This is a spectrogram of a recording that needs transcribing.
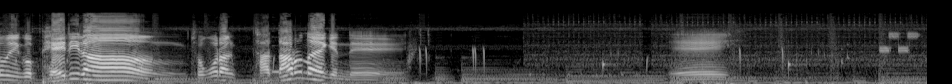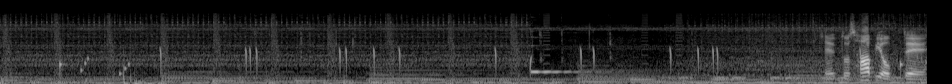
그러면 이거 벨이랑 저거랑 다 따로 놔야겠네. 에이. 쟤 또 삽이 없대.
